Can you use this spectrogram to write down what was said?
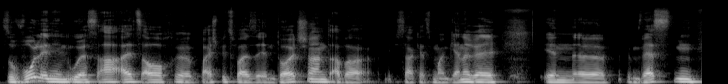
sowohl in den USA als auch äh, beispielsweise in Deutschland, aber ich sage jetzt mal generell in, äh, im Westen,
